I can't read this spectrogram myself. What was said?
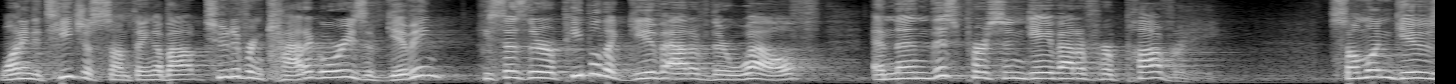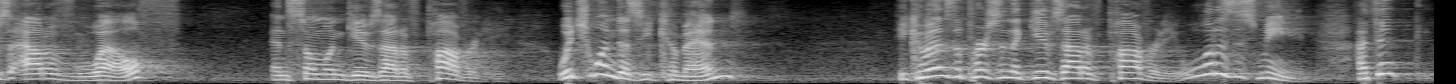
wanting to teach us something about two different categories of giving. He says there are people that give out of their wealth, and then this person gave out of her poverty. Someone gives out of wealth, and someone gives out of poverty. Which one does he commend? He commends the person that gives out of poverty. What does this mean? I think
